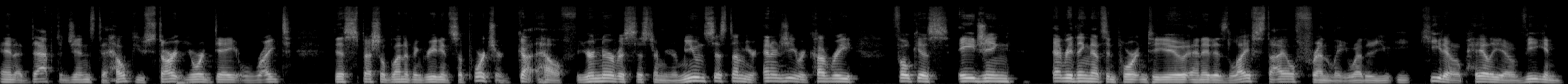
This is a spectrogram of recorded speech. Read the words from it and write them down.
and adaptogens to help you start your day right. This special blend of ingredients supports your gut health, your nervous system, your immune system, your energy, recovery, focus, aging, everything that's important to you. And it is lifestyle friendly, whether you eat keto, paleo, vegan,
